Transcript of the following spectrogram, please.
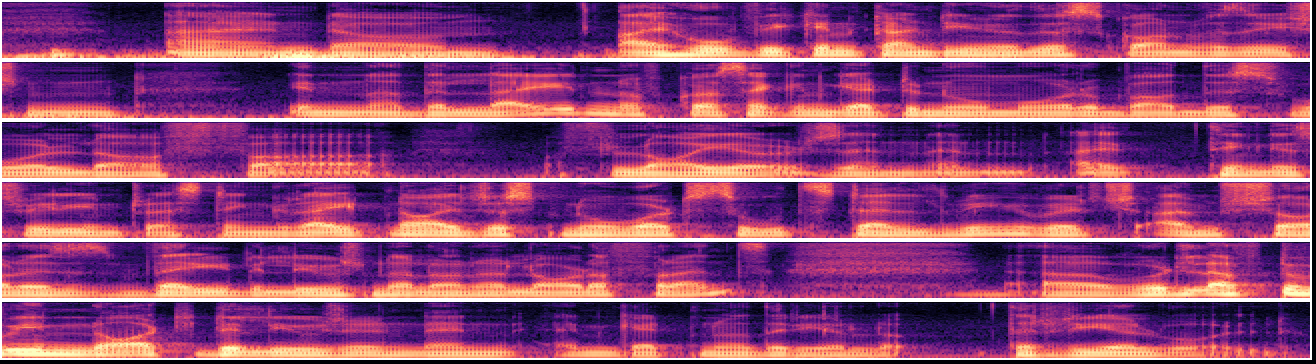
and um, I hope we can continue this conversation in another light. And of course, I can get to know more about this world of uh, of lawyers, and and I think it's really interesting. Right now, I just know what Suits tells me, which I'm sure is very delusional on a lot of fronts. Uh, would love to be not delusioned and and get to know the real the real world.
